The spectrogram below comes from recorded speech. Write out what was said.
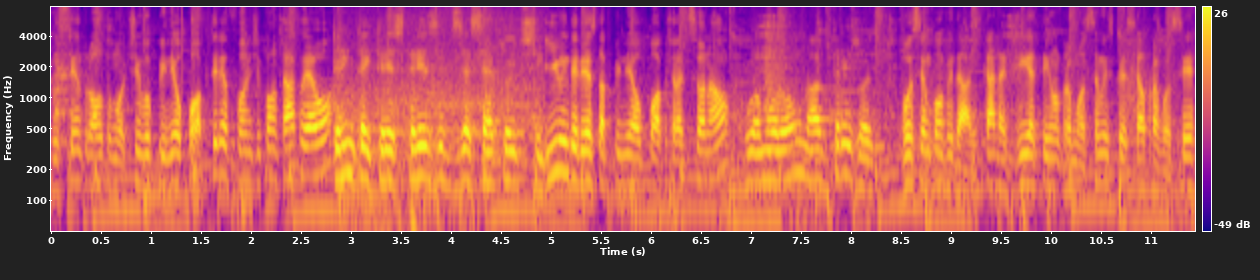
no Centro Automotivo Pneu Pop. telefone de contato é o 3313 1785. E o endereço da Pneu Pop tradicional? Rua Moron 938. Você é um convidado. Cada dia tem uma promoção especial para você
